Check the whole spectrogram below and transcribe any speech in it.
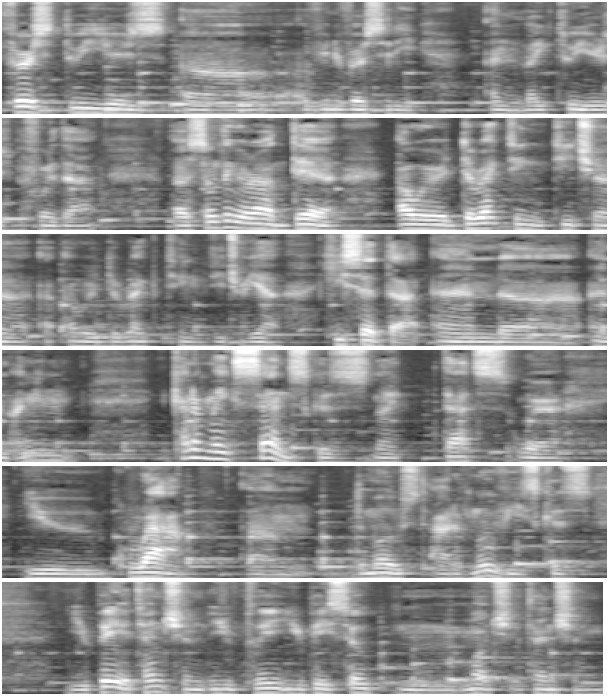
first three years uh, of university and like two years before that uh, something around there our directing teacher uh, our directing teacher yeah he said that. And uh, and i mean it kind of makes sense because like that's where you grab um, the most out of movies because you pay attention you play you pay so much attention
